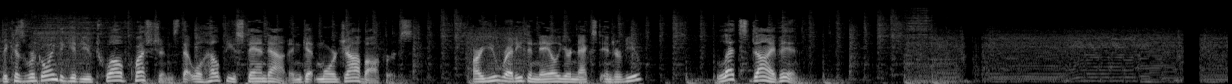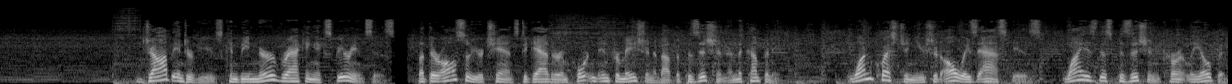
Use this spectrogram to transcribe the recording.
because we're going to give you 12 questions that will help you stand out and get more job offers. Are you ready to nail your next interview? Let's dive in. Job interviews can be nerve-wracking experiences, but they're also your chance to gather important information about the position and the company. One question you should always ask is, why is this position currently open?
